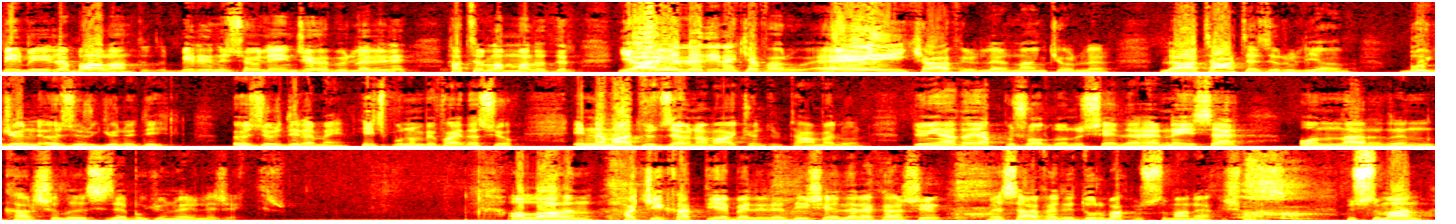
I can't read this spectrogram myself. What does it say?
Birbiriyle bağlantılı. Birini söyleyince öbürleri hatırlanmalıdır. Ya eyyühellezine keferu. Ey kafirler nankörler. La ta'tezirul yevm. Bugün özür günü değil. Özür dilemeyin. Hiç bunun bir faydası yok. İnne ma tüzzevne ma kuntum ta'melun. Dünyada yapmış olduğunuz şeyler her neyse onların karşılığı size bugün verilecektir. Allah'ın hakikat diye belirlediği şeylere karşı mesafeli durmak Müslümana yakışmaz. Müslüman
